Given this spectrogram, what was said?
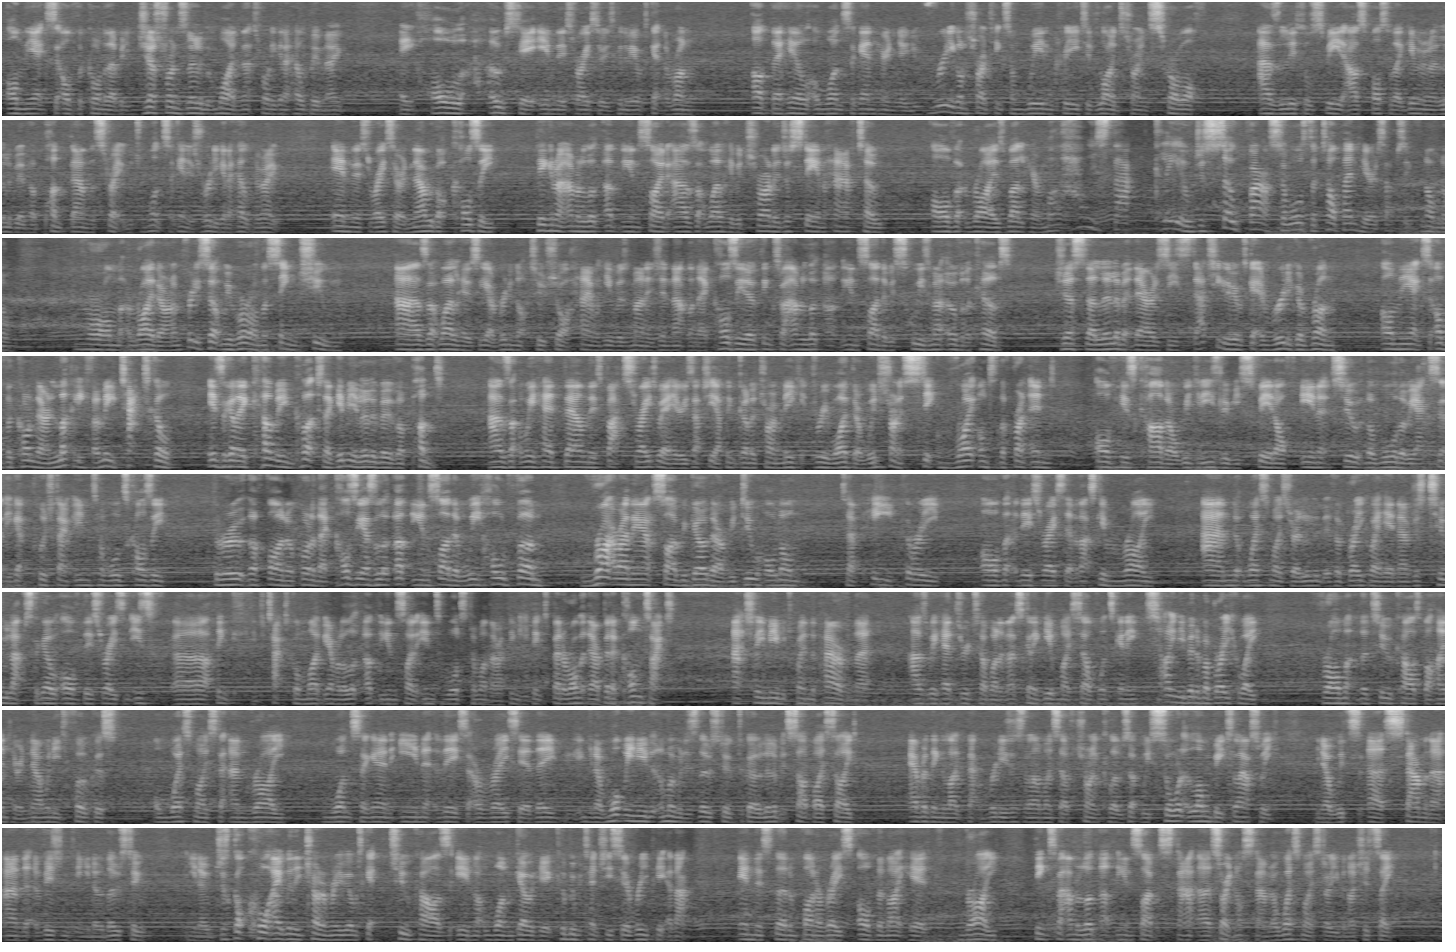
on the exit of the corner there. But he just runs a little bit wide. And that's probably going to help him out a whole host here in this race. So he's going to be able to get the run up the hill and once again here. And you know, you've really got to try to take some weird and creative line to try and scroll off as little speed as possible. They're giving him a little bit of a punt down the straight, which once again is really going to help him out in this racer. And now we've got Cozzy thinking about having a look up the inside as well here. We're trying to just stay in the half toe of Rye as well here. And well, how is that Clio just so fast towards the top end here? It's absolutely phenomenal from Rye there. And I'm pretty certain we were on the same tune as well here. So yeah, really not too sure how he was managing that one there. Cozzy thinks about having a look at the inside there. We squeeze him out over the curbs just a little bit there as he's actually going to be able to get a really good run on the exit of the corner there. And luckily for me, Tactical is going to come in clutch there. Give me a little bit of a punt as we head down this back straightaway here. He's actually, I think, going to try and make it three wide there. We're just trying to stick right onto the front end of his car there. We could easily be speared off into the wall that we accidentally get pushed out in towards Cozzy through the final corner there. Cozzy has a look up the inside there. We hold firm right around the outside we go there. We do hold on to P3 of this race there, but that's given Rye and Westmeister a little bit of a breakaway here. Now just two laps to go of this race, and is uh, I think Tactical might be able to look up the inside in towards turn one there. I think he thinks better of it there. A bit of contact actually me between the pair of them there as we head through turn one, and that's going to give myself once again a tiny bit of a breakaway from the two cars behind here. And now we need to focus on Westmeister and Rye once again in this race here. They, you know, what we need at the moment is those two to go a little bit side by side. Everything like that really just allow myself to try and close up. We saw it at Long Beach last week you know, with uh, stamina and a vision thing, you know, those two, you know, just got caught out with each other and really able to get two cars in one go here. Could we potentially see a repeat of that in this third and final race of the night here? Rye thinks about having a look at the inside, but uh, sorry, not stamina, Westmeister even, I should say,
